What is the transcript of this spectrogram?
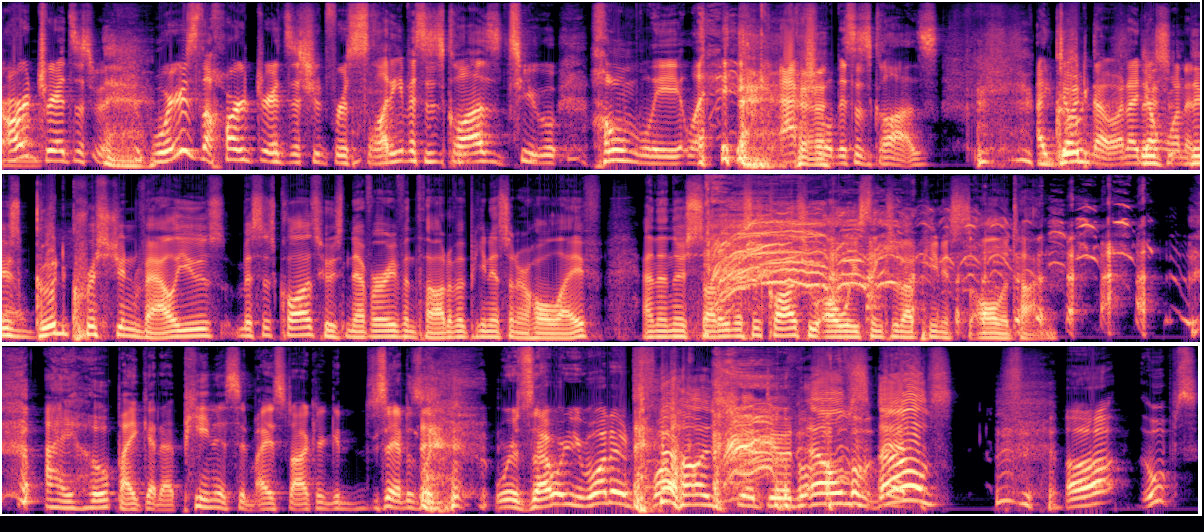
hard mm. transition. Where's the hard transition for slutty Mrs. Claus to homely, like actual Mrs. Claus? I don't know, and I don't want to. There's know. good Christian values, Mrs. Claus, who's never even thought of a penis in her whole life, and then there's slutty Mrs. Claus who always thinks about penises all the time. I hope I get a penis in my stocking. And Santa's like, "Was that what you wanted?" Oh shit, dude! Oh, Elves, man. elves. Uh, oops.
